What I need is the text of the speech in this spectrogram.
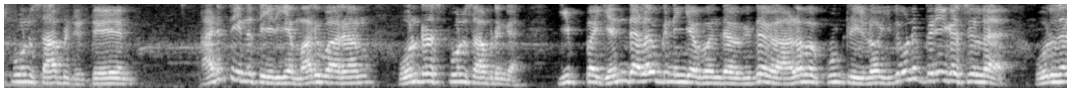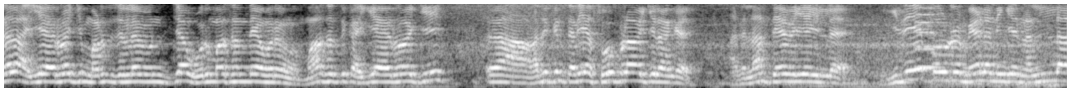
ஸ்பூன் சாப்பிட்டுட்டு அடுத்து என்ன செய்கிறீங்க மறுவாரம் ஒன்றரை ஸ்பூன் சாப்பிடுங்க. இப்போ எந்த அளவுக்கு நீங்கள் இந்த இதை அளவை கூட்டுறீங்களோ இது ஒன்றும் பெரிய கஷ்டம் இல்லை. ஒரு தடவை ஐயாயிரம் ரூபாய்க்கு மருந்து செலவுச்சா ஒரு மாதம்தான் வரும். மாதத்துக்கு ஐயாயிரம் ரூபாய்க்கு அதுக்குன்னு தனியாக சோப்புலாம் வைக்கிறாங்க. அதெல்லாம் தேவையே இல்லை. இதே பவுடர் மேலே நீங்கள் நல்லா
